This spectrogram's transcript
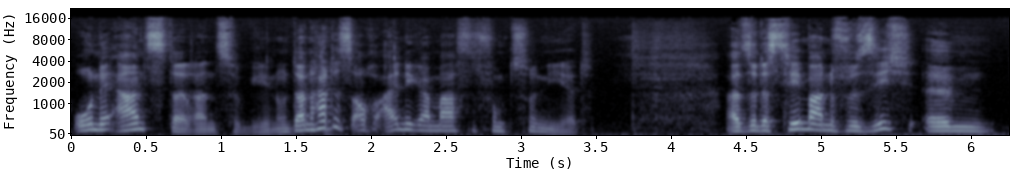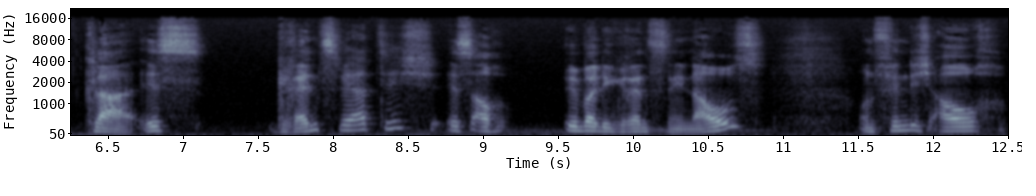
ohne Ernst daran zu gehen. Und dann hat es auch einigermaßen funktioniert. Also das Thema an und für sich, ähm, klar, ist grenzwertig, ist auch über die Grenzen hinaus und finde ich auch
